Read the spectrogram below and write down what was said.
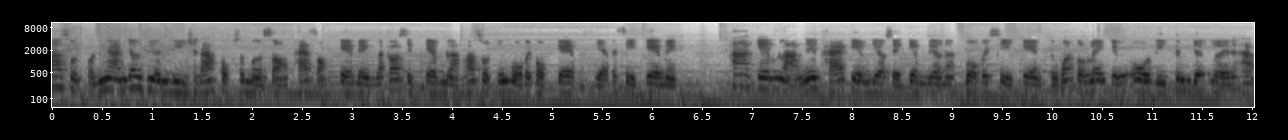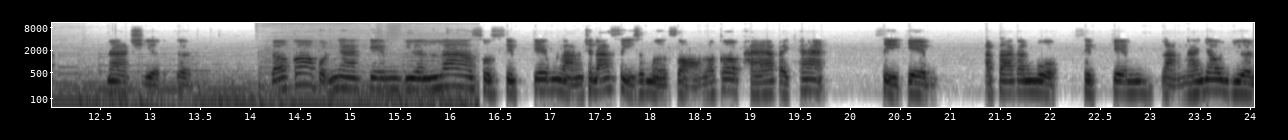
ล่าสุดผลงานเย่าเยือนดีชนะ 6 เสมอ 2 แพ้ 2 เกมเอง แล้วก็ 10 เกมหลังล่าสุดนี่บวกไป 6 เกม เสียไป 4 เกมเอง 5 เกมหลังนี่แพ้เกมเดียวเสียเกมเดียวนะ บวกไป 4 เกม ถือว่าตัวเลขเกมิโอดีขึ้นเยอะเลยนะครับ น่าเชียร์เกิน แล้วก็ผลงานเกมเยือนล่าสุด 10 เกมหลังชนะ 4 เสมอ 2 แล้วก็แพ้ไปแค่ 4 เกม อัตราการบวก 10 เกมหลังนะเย่าเยือน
